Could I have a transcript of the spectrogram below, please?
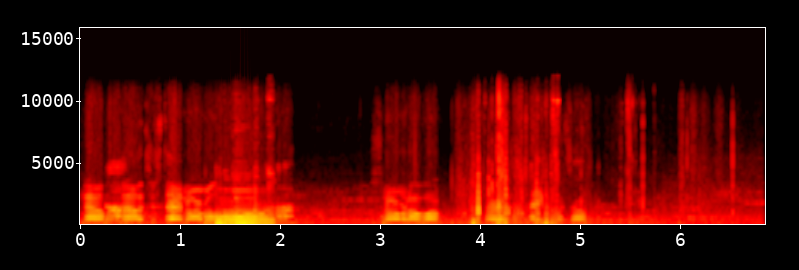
No, No? no, it's just a normal, Huh? just normal old one. Sorry, I was taping myself.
